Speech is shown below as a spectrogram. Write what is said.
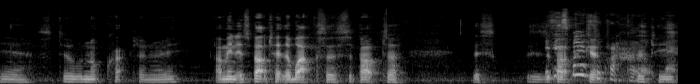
Yeah, still not crackling really. I mean, it's about to hit the wax, so it's about to. This, this is, Is it about supposed to to get a lot pretty. then?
